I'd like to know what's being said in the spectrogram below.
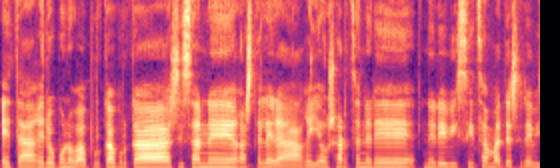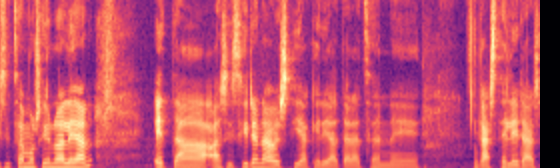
eta gero, bueno, ba, purka-purka hasi zan e, Gaztelera, gehiago sartzen ere nire bizitzan, batez ere bizitza emozionalean, eta hasi ziren abestiak ere ataratzen e, gazteleraz.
